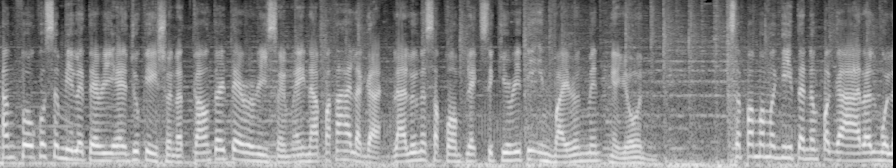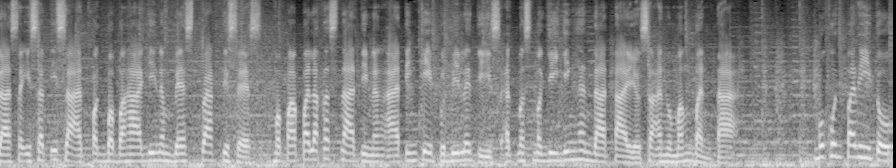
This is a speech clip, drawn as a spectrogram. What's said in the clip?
Ang focus sa military education at counter-terrorism ay napakahalaga, lalo na sa complex security environment ngayon. Sa pamamagitan ng pag-aaral mula sa isa't isa at pagbabahagi ng best practices, mapapalakas natin ang ating capabilities at mas magiging handa tayo sa anumang banta. Bukod pa rito,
